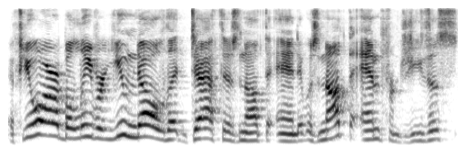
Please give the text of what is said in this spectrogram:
If you are a believer, you know that death is not the end. It was not the end for Jesus,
